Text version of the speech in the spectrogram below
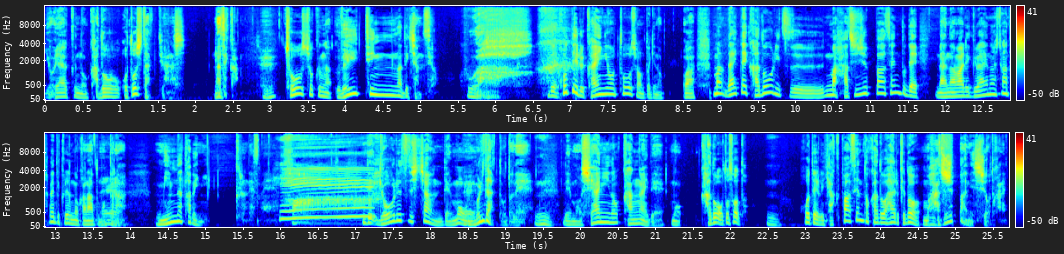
予約の稼働を落としたっていう話。なぜか。え？朝食がウェイティングができちゃうんですよ。うわでホテル開業当初の時のは、まあ、大体稼働率、まあ、80%で7割ぐらいの人が食べてくれるのかなと思ったら、みんな食べに来るんですね。で行列しちゃうんでもう無理だってことで,、うん。でもうシェアニーの考えでもう稼働を落とそうと。うん。ホテル100%稼働入るけどもう80%にしようとかね、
